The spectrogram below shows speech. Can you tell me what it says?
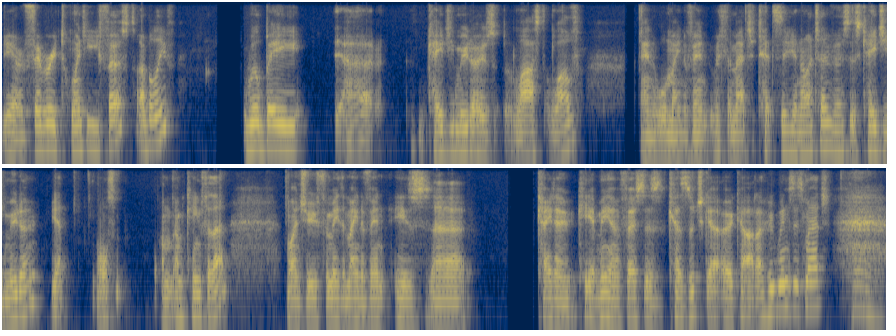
you know, February 21st, I believe, will be uh, Keiji Muto's last love, and will main event with the match Tetsuya Naito versus Keiji Muto. Yep, awesome. I'm, I'm keen for that. mind you, for me, the main event is uh, Kaito Kiyomiya versus Kazuchika Okada. Who wins this match?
